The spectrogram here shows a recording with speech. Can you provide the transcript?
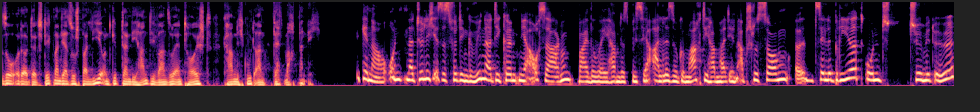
so, oder da steht man ja so spalier und gibt dann die Hand. Die waren so enttäuscht, kam nicht gut an. Das macht man nicht. Genau. Und natürlich ist es für den Gewinner, die könnten ja auch sagen, by the way, haben das bisher alle so gemacht. Die haben halt ihren Abschlusssong äh, zelebriert und Tschö mit Ö.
